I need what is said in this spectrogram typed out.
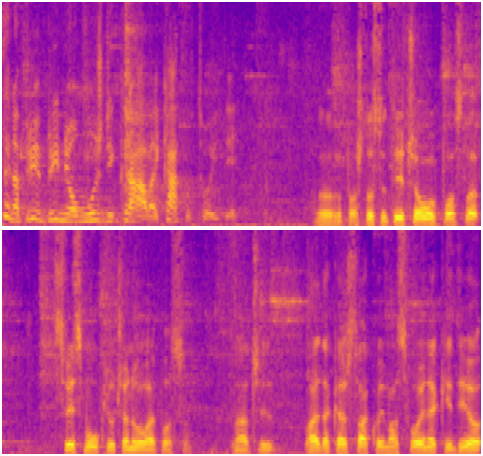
se, na primjer, brine o mužni krava i kako to ide? E, pa što se tiče ovog posla, svi smo uključeni u ovaj posao. Znači, hajde da kažeš, svako ima svoj neki dio,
